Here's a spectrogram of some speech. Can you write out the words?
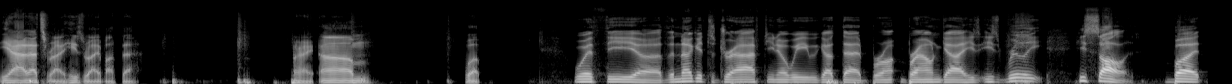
Yeah, that's right. He's right about that. All right. Um, what? with the uh, the Nuggets draft, you know, we, we got that Brown guy. He's he's really he's solid, but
